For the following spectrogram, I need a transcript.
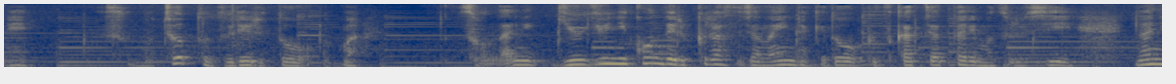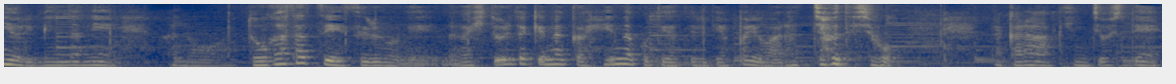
ね、そのちょっとずれると、まあ、そんなにぎゅうぎゅうに混んでるクラスじゃないんだけどぶつかっちゃったりもするし何よりみんなねあの動画撮影するのでなんか一人だけなんか変なことやってるとやっぱり笑っちゃうでしょだから緊張して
